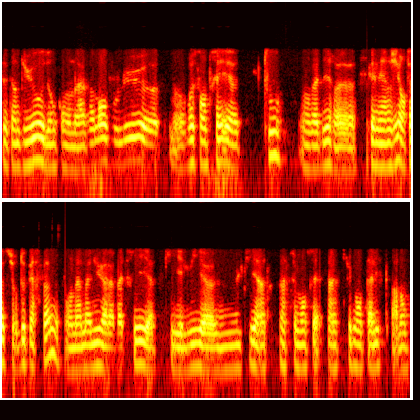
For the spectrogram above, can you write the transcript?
c'est un duo, donc on a vraiment voulu euh, recentrer tout on va dire euh, l'énergie en fait sur deux personnes. On a Manu à la batterie qui est lui euh, multi instrumentaliste pardon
